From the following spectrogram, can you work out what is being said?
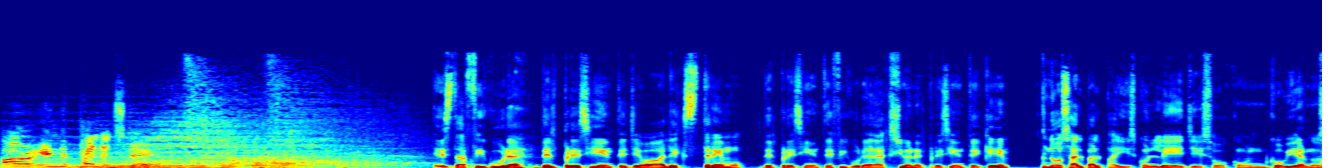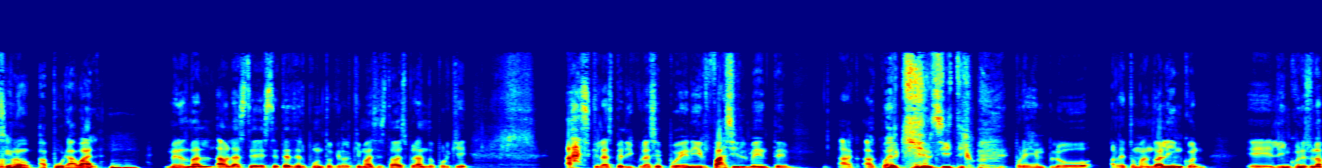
our Independence Day. Esta figura del presidente llevaba al extremo del presidente figura de acción, el presidente que no salva al país con leyes o con gobierno, Ajá. sino a pura bala. Menos mal hablaste de este tercer punto que era el que más estaba esperando porque ah, es que las películas se pueden ir fácilmente a, a cualquier sitio. Por ejemplo, retomando a Lincoln, eh, Lincoln es un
